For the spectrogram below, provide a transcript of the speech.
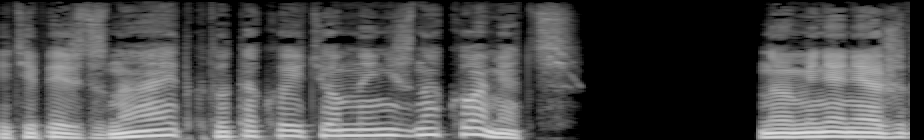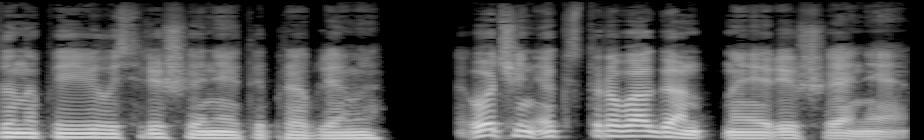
и теперь знает, кто такой темный незнакомец. Но у меня неожиданно появилось решение этой проблемы. Очень экстравагантное решение.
